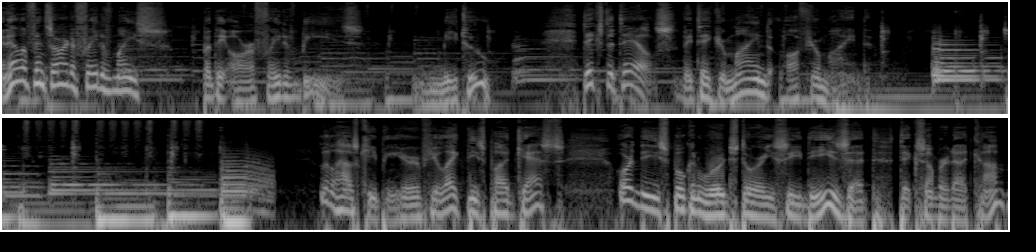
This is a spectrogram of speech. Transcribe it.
And elephants aren't afraid of mice, but they are afraid of bees. Me too. Dick's Details. They take your mind off your mind. Housekeeping here. If you like these podcasts or the spoken word story CDs at dicksummer.com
